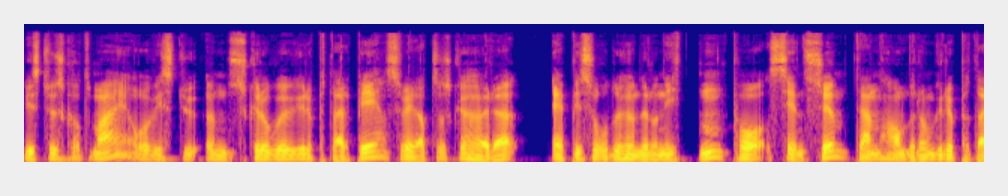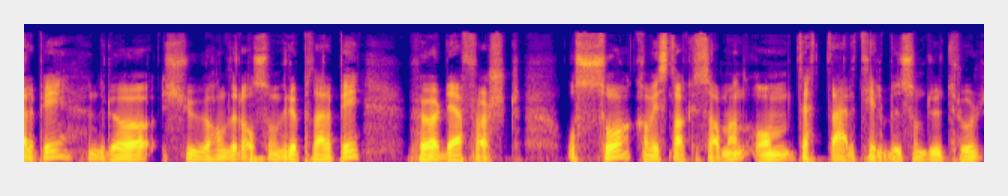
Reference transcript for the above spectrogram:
hvis du skal til meg, og hvis du ønsker å gå i gruppeterapi, så vil jeg at du skal høre episode 119 på Sinnssyn. Den handler om gruppeterapi. 120 handler også om gruppeterapi. Hør det først. Og så kan vi snakke sammen om dette er et tilbud som du tror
